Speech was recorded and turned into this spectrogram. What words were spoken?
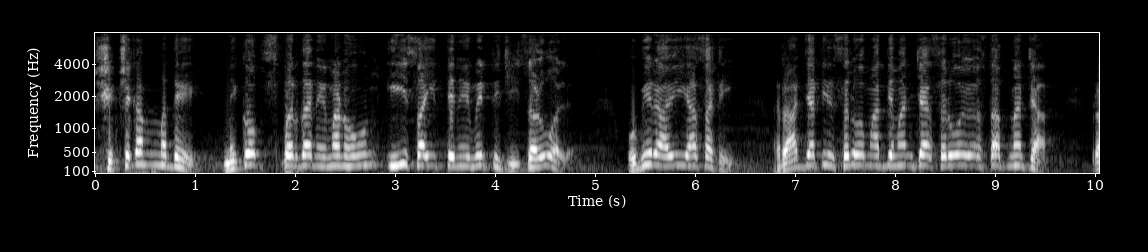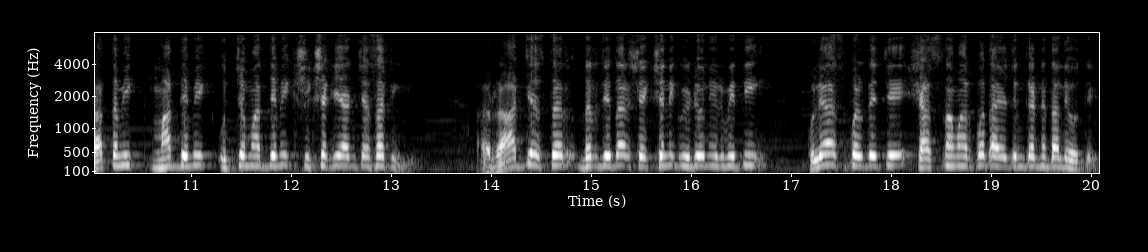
शिक्षकांमध्ये निकोप स्पर्धा निर्माण होऊन ई साहित्य निर्मितीची चळवळ उभी राहावी यासाठी राज्यातील सर्व माध्यमांच्या सर्व व्यवस्थापनाच्या प्राथमिक माध्यमिक उच्च माध्यमिक शिक्षक यांच्यासाठी राज्यस्तर दर्जेदार शैक्षणिक व्हिडिओ निर्मिती खुल्या स्पर्धेचे शासनामार्फत आयोजन करण्यात आले होते.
